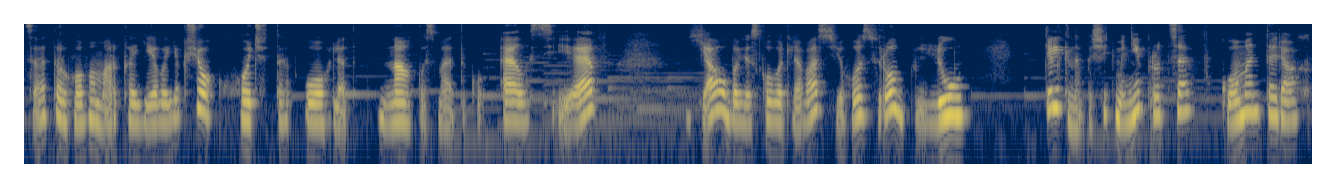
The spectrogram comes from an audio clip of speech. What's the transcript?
Це торгова марка Єви. Якщо хочете огляд на косметику LCF, я обов'язково для вас його зроблю. Тільки напишіть мені про це в коментарях.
